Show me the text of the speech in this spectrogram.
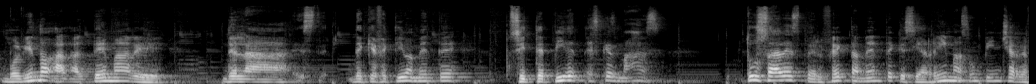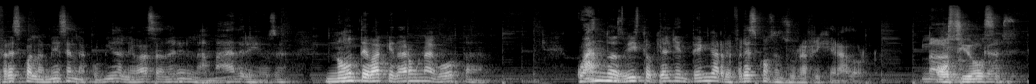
volviendo al tema de, de la este, de que efectivamente, si te piden, es que es más. Tú sabes perfectamente que si arrimas un pinche refresco a la mesa en la comida le vas a dar en la madre, o sea, no te va a quedar una gota. ¿Cuándo has visto que alguien tenga refrescos en su refrigerador? No, ociosos. nunca.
